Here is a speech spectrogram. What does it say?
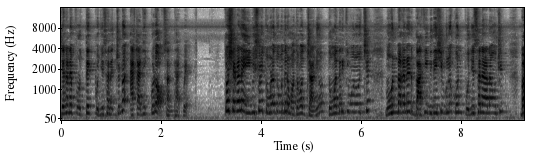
যেখানে প্রত্যেক পজিশনের জন্য একাধিক করে অপশন থাকবে। তো সেখানে এই বিষয়ে তোমরা তোমাদের মতামত জানিও। তোমাদের কি মনে হচ্ছে? মোহনবাগানের বাকি বিদেশিগুলো কোন পজিশনে আনা উচিত? বা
